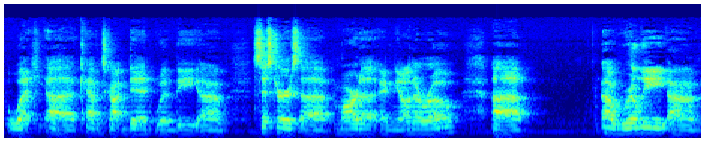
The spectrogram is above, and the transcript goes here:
what uh, Cavan Scott did with the um, sisters uh, Marda and Yana Rey. Uh, I really um,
